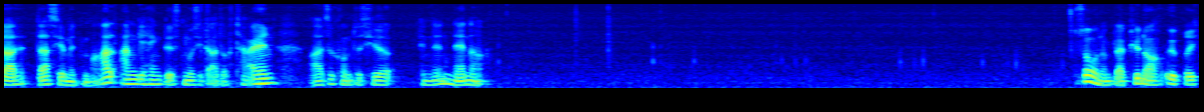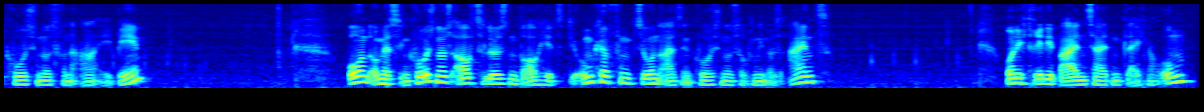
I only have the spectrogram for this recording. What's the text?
Und da das hier mit mal angehängt ist, muss ich dadurch teilen. Also kommt es hier in den Nenner. So, dann bleibt hier noch übrig Cosinus von AEB. Und um jetzt den Cosinus aufzulösen, brauche ich jetzt die Umkehrfunktion, also den Cosinus hoch minus 1. Und ich drehe die beiden Seiten gleich noch um.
